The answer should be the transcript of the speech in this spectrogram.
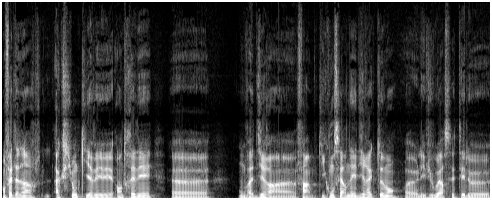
En fait, la dernière action qui avait entraîné, euh, on va dire, enfin, qui concernait directement euh, les viewers, c'était le,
